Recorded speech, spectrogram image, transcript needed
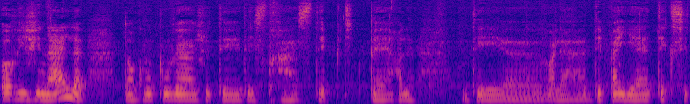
original. Donc vous pouvez ajouter des strass, des petites perles, des, euh, voilà, des paillettes, etc.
